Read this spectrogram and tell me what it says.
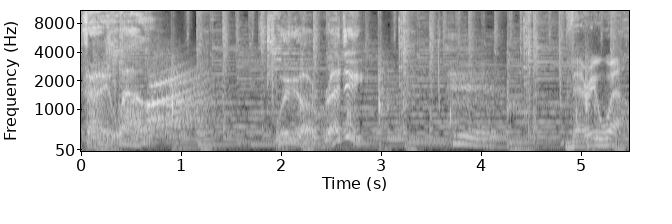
Very well. We are ready. Hmm. Very well.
